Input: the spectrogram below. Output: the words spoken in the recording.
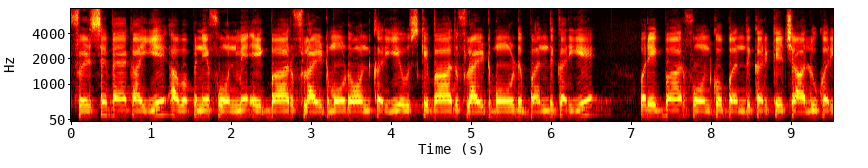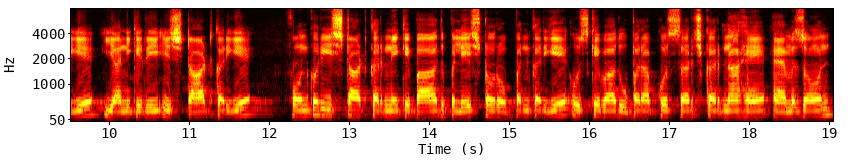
फिर से बैक आइए। अब अपने फ़ोन में एक बार फ़्लाइट मोड ऑन करिए, उसके बाद फ़्लाइट मोड बंद करिए। और एक बार फ़ोन को बंद करके चालू करिए, यानी कि री स्टार्ट करिए। फ़ोन को रीस्टार्ट करने के बाद प्ले स्टोर ओपन करिए। उसके बाद ऊपर आपको सर्च करना है अमेज़ोन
